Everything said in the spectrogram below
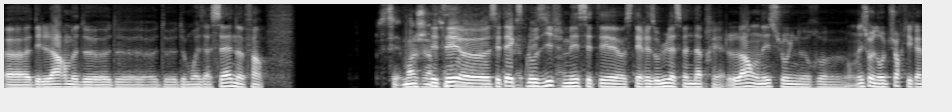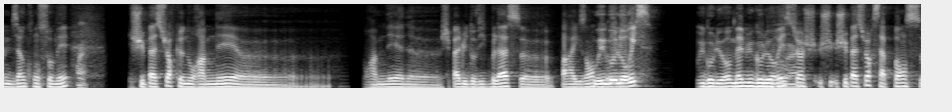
des larmes de, de, de, de enfin, moi, c'était euh, c'était explosif, mais c'était euh, c'était résolu la semaine d'après. Là, on est sur une on est sur une rupture qui est quand même bien consommée. Ouais. Je suis pas sûr que nous ramener euh, nous ramener je sais pas Ludovic Blas par exemple. Ou Hugo Loris. Hugo même Hugo Lloris, je, je, suis pas sûr que ça pense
